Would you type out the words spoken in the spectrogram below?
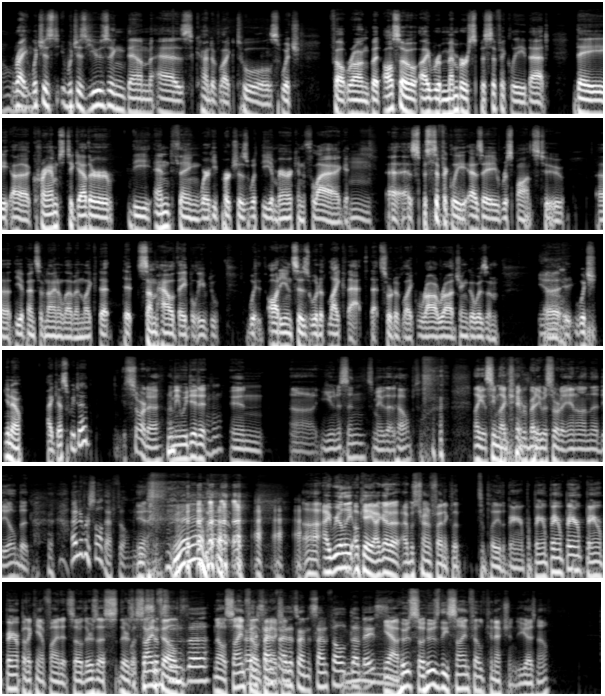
Oh, right which is which is using them as kind of like tools which felt wrong but also i remember specifically that they uh, crammed together the end thing where he perches with the american flag Mm. as specifically as a response to uh, the events of 9-11 like that that somehow they believed w- audiences would like that that sort of like rah rah jingoism Yeah, uh, which you know i guess we did sort of. I mean, we did it Mhm. in uh, unison, so maybe that helped. like it seemed like everybody was sort of in on the deal, but I never saw that film. yeah. Yeah. uh, I really okay. I gotta. I was trying to find a clip to play the bear, bear, bear, bear, bear, bear, but I can't find it. So there's a there's What's a the Seinfeld. Simpsons, uh, no Seinfeld Seinfeld, connection. That's on the Seinfeld uh, base. Yeah, who's so who's the Seinfeld connection? Do you guys know?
